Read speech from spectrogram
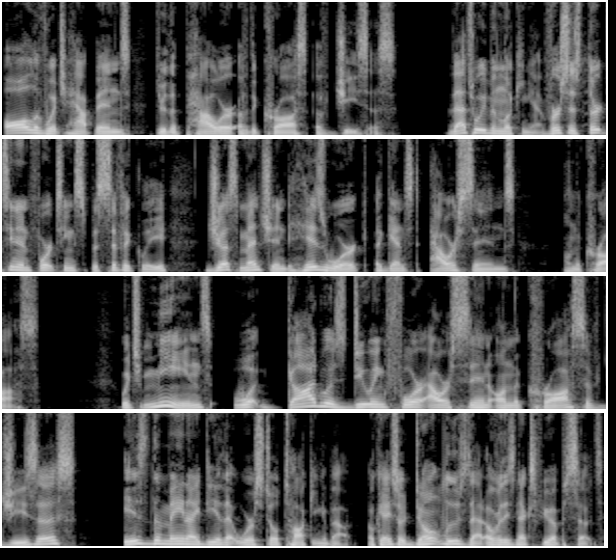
all of which happens through the power of the cross of Jesus. That's what we've been looking at. Verses 13 and 14 specifically just mentioned his work against our sins on the cross, which means what God was doing for our sin on the cross of Jesus is the main idea that we're still talking about. Okay, so don't lose that over these next few episodes.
